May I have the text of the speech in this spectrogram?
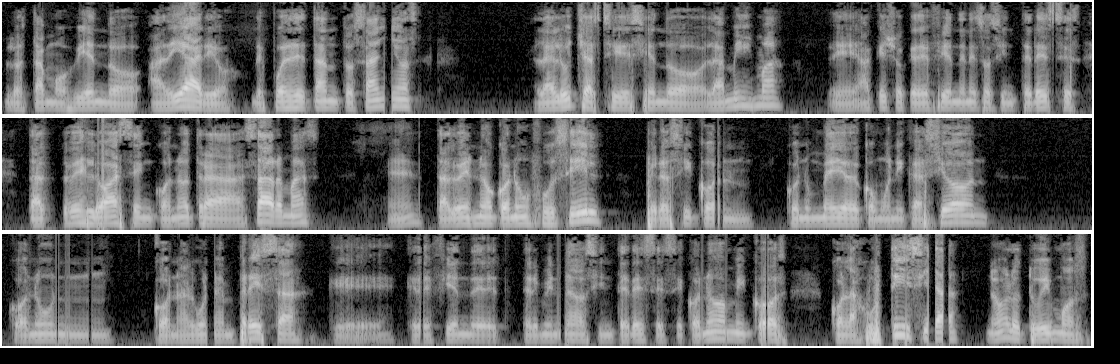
lo estamos viendo a diario. Después de tantos años, la lucha sigue siendo la misma. Eh, aquellos que defienden esos intereses tal vez lo hacen con otras armas, ¿eh? tal vez no con un fusil, pero sí con, con un medio de comunicación, con, un, con alguna empresa que, defiende determinados intereses económicos, con la justicia, ¿no? Lo tuvimos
